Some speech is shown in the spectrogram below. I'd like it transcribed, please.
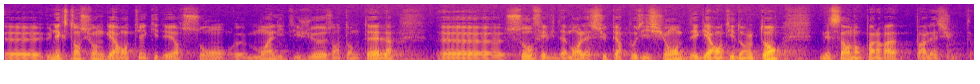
une extension de garantie qui d'ailleurs sont moins litigieuses en tant que telles, sauf évidemment la superposition des garanties dans le temps, mais ça on en parlera par la suite.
